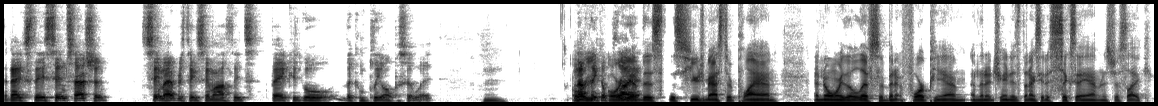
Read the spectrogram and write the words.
The next day, same session, same everything, same athletes, but it could go the complete opposite way. Hmm. And I or, you, think or you it- have this this huge master plan and normally the lifts have been at 4 p.m and then it changes the next day to 6 a.m and it's just like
